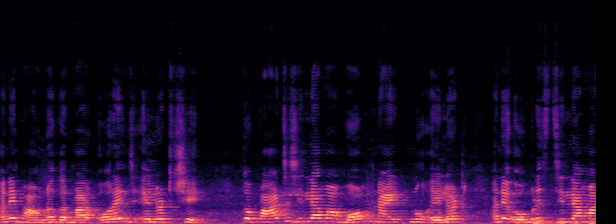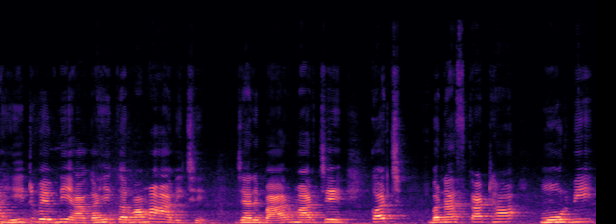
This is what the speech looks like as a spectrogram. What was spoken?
અને ભાવનગરમાં ઓરેન્જ એલર્ટ છે. તો પાંચ જિલ્લામાં વોર્મ નાઇટનું એલર્ટ અને ઓગણીસ જિલ્લામાં હીટ વેવની આગાહી કરવામાં આવી છે. જ્યારે બાર માર્ચે કચ્છ, બનાસકાંઠા, મોરબી,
